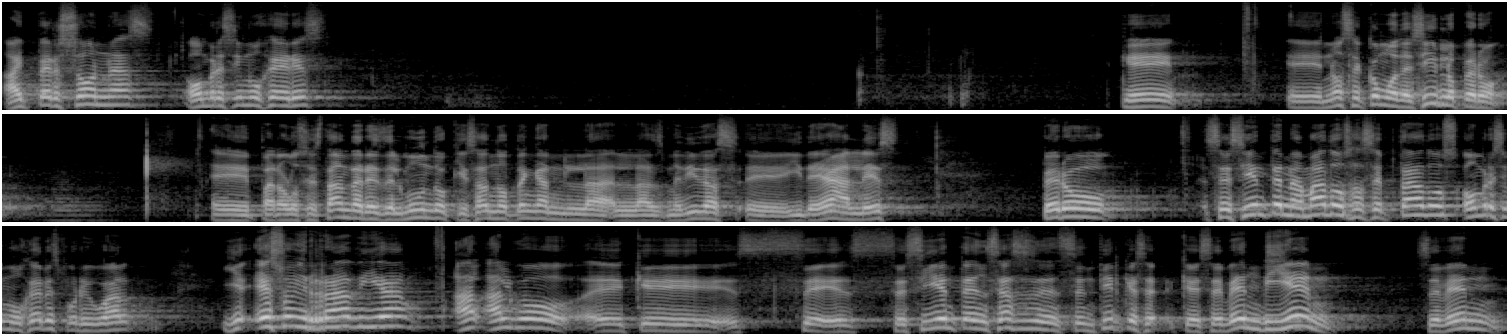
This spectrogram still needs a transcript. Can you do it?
Hay personas, hombres y mujeres, que eh, no sé cómo decirlo, pero eh, para los estándares del mundo quizás no tengan las medidas eh, ideales, pero se sienten amados, aceptados, hombres y mujeres por igual, y eso irradia algo que se, sienten, se hace sentir que se, ven bien, se ven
